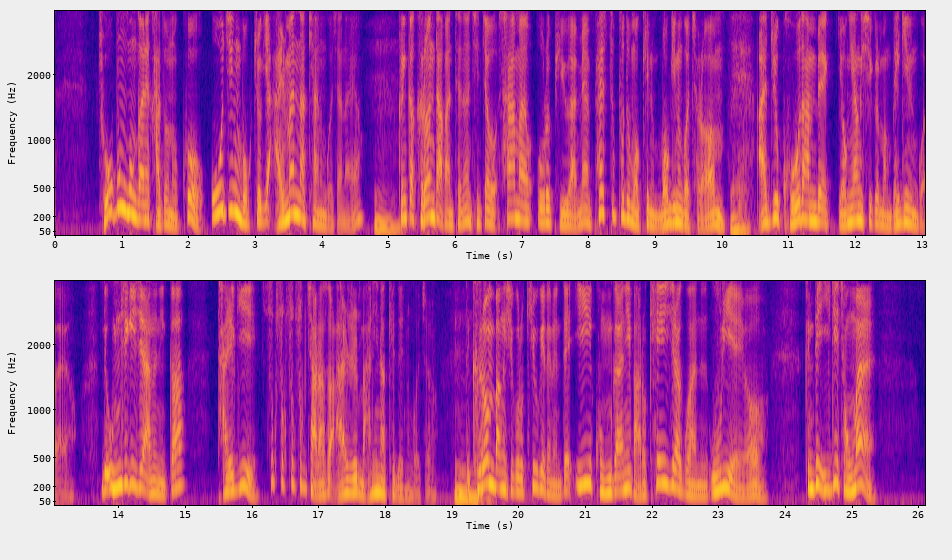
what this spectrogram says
좁은 공간에 가둬놓고 오직 목적이 알만 낳게 하는 거잖아요. 음. 그러니까 그런 닭한테는 진짜 사람으로 비유하면 패스트푸드 먹이는, 먹이는 것처럼 예. 아주 고단백 영양식을 막 먹이는 거예요. 근데 움직이지 않으니까 닭이 쑥쑥쑥쑥 자라서 알을 많이 낳게 되는 거죠. 근데 그런 방식으로 키우게 되는데 이 공간이 바로 케이지라고 하는 우리예요. 근데 이게 정말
